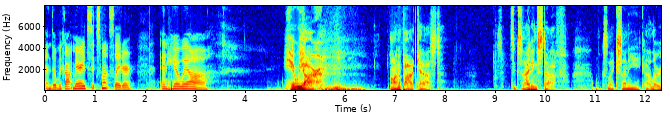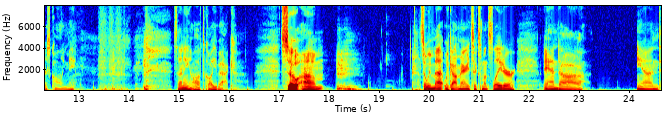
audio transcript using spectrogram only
and then we got married 6 months later and here we are. Here we are on a podcast. It's exciting stuff. Looks like Sunny Cutler is calling me. Sunny, I'll have to call you back. So, um, so we met. We got married six months later, and uh, and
